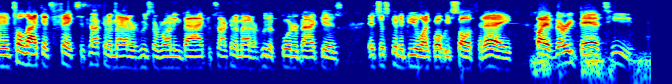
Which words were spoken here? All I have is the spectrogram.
and until that gets fixed, it's not going to matter who's the running back. It's not going to matter who the quarterback is. It's just going to be like what we saw today by a very bad team.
